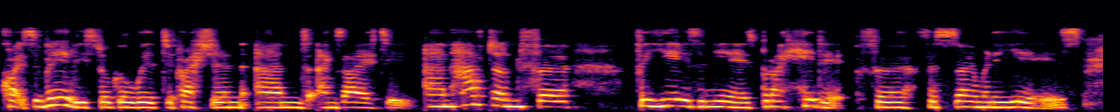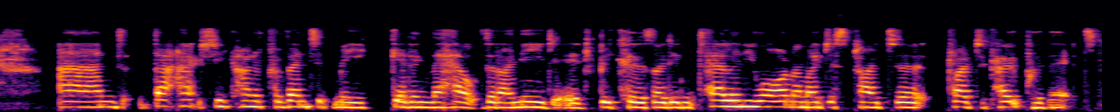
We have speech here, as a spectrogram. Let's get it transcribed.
quite severely struggle with depression and anxiety and have done for for years and years, but I hid it for for so many years and that actually kind of prevented me getting the help that I needed because I didn't tell anyone and I just tried to tried to cope with it.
